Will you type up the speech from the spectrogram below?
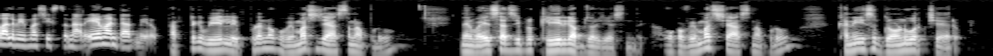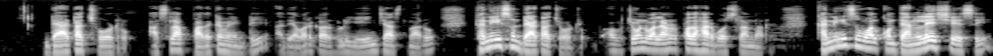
వాళ్ళు విమర్శిస్తున్నారు. ఏమంటారు మీరు? కరెక్ట్గా వీళ్ళు ఎప్పుడన్నా ఒక విమర్శ చేస్తున్నప్పుడు నేను వైఎస్ఆర్సీపీలో క్లియర్గా అబ్జర్వ్ చేసింది. ఒక విమర్శ చేస్తున్నప్పుడు కనీసం గ్రౌండ్ వర్క్ చేయరు. డేటా చూడరు. అసలు ఆ పథకం ఏంటి? అది ఎవరికి అర్హులు? ఏం చేస్తున్నారు? కనీసం డేటా చూడరు. చూడండి వాళ్ళు ఏమన్నారు? పదహారు బస్సులు అన్నారు. కనీసం వాళ్ళు కొంత అనలైజ్ చేసి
